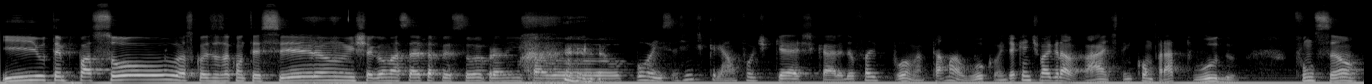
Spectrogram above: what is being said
E o tempo passou, as coisas aconteceram e chegou uma certa pessoa pra mim e falou: Pô, e se a gente criar um podcast, cara? Daí eu falei: Pô, mano, tá maluco? Onde é que a gente vai gravar? A gente tem que comprar tudo, função.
